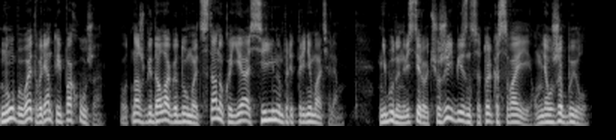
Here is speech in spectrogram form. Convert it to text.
Но бывают варианты и похуже. Вот наш бедолага думает, стану-ка я серийным предпринимателем. Не буду инвестировать в чужие бизнесы, только свои. У меня уже был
